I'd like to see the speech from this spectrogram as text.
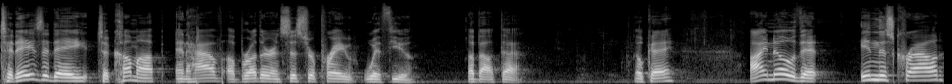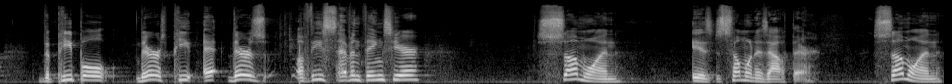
Today's a day to come up and have a brother and sister pray with you about that. Okay? I know that in this crowd, the people, there's, pe- eh, there's of these seven things here, someone is, someone is out there. Someone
